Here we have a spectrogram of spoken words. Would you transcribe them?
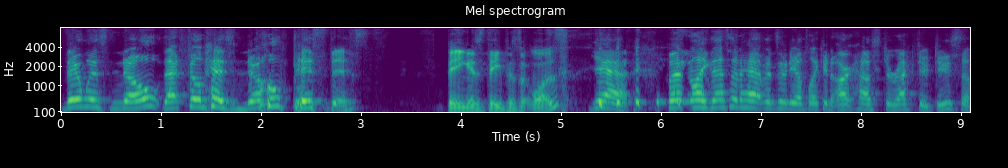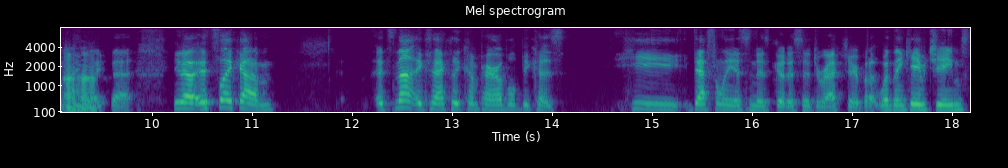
there was no, that film has no business. Being as deep as it was. Yeah, but like, that's what happens when you have like an art house director do something Uh-huh. like that. You know, it's like, um, it's not exactly comparable because he definitely isn't as good as a director, but when they gave James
